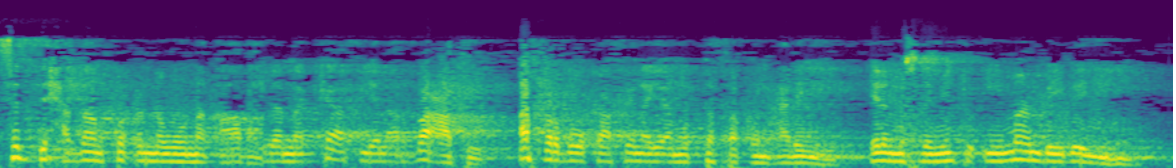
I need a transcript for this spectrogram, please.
saddex haddaan ku cunno wuuna qaadayana kaafiya alarbacati afar buu kaafinayaa muttafaqun calayhi. Ilan muslimiintu iimaan bay leeyihiin.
